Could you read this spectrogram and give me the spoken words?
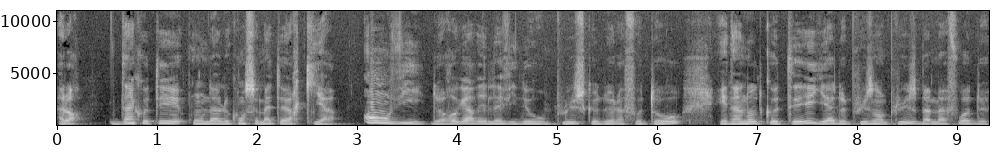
Alors, d'un côté, on a le consommateur qui a envie de regarder de la vidéo plus que de la photo, et d'un autre côté, il y a de plus en plus, bah, ma foi, de,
